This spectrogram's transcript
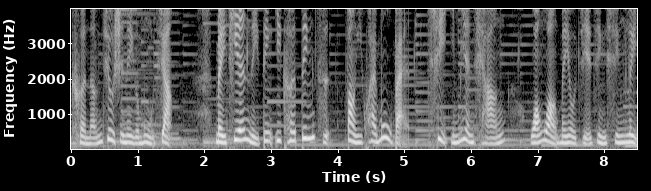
可能就是那个木匠。每天你钉一颗钉子，放一块木板，砌一面墙，往往没有竭尽心力。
